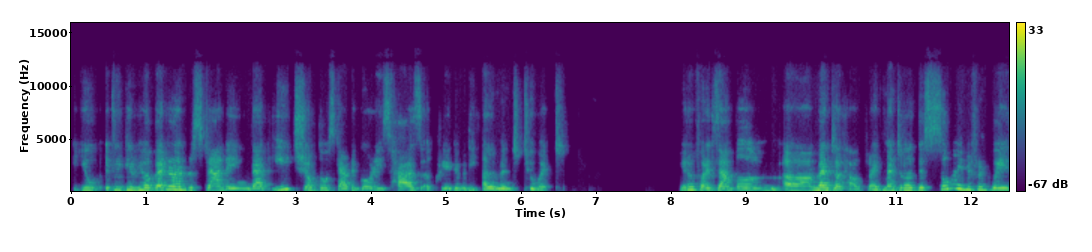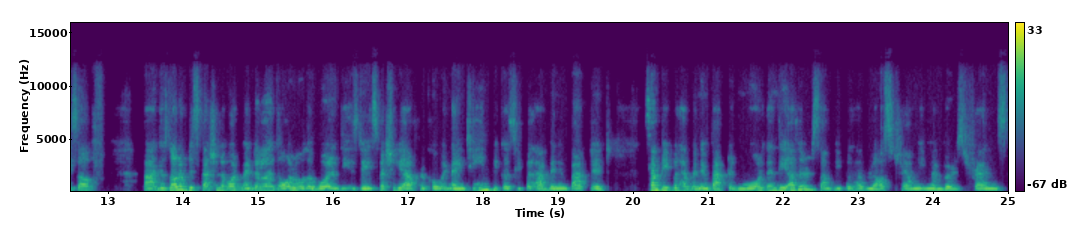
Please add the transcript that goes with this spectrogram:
you it will give you a better understanding that each of those categories has a creativity element to it you know for example uh, mental health right? Mental health there's so many different ways of uh, there's a lot of discussion about mental health all over the world these days especially after covid-19 because people have been impacted some people have been impacted more than the others. Some people have lost family members friends.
